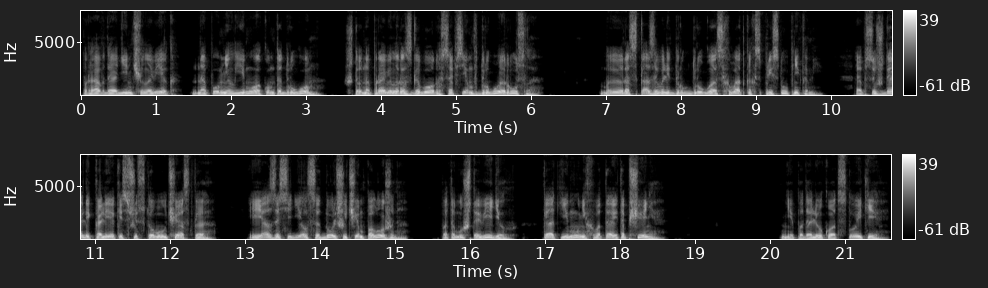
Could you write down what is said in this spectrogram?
Правда, один человек напомнил ему о ком-то другом, что направил разговор совсем в другое русло. Мы рассказывали друг другу о схватках с преступниками, обсуждали коллег из шестого участка, и я засиделся дольше, чем положено, потому что видел, как ему не хватает общения. Неподалеку от стойки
